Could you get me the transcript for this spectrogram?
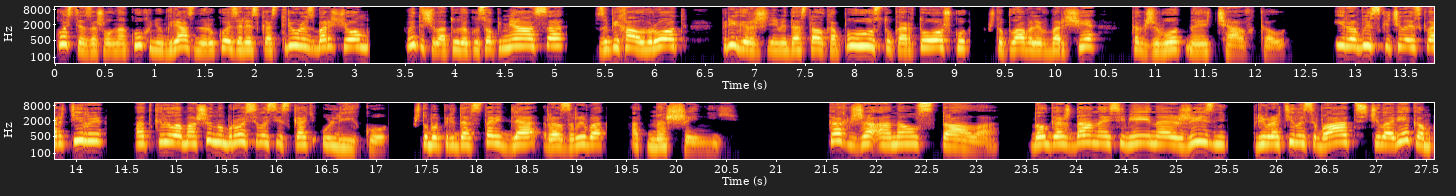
Костя зашел на кухню, грязной рукой залез в кастрюлю с борщом, вытащил оттуда кусок мяса, запихал в рот, пригоршнями достал капусту, картошку, что плавали в борще, как животное чавкал. Ира выскочила из квартиры, открыла машину, бросилась искать улику, чтобы предоставить для разрыва отношений. Как же она устала! Долгожданная семейная жизнь превратилась в ад с человеком,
